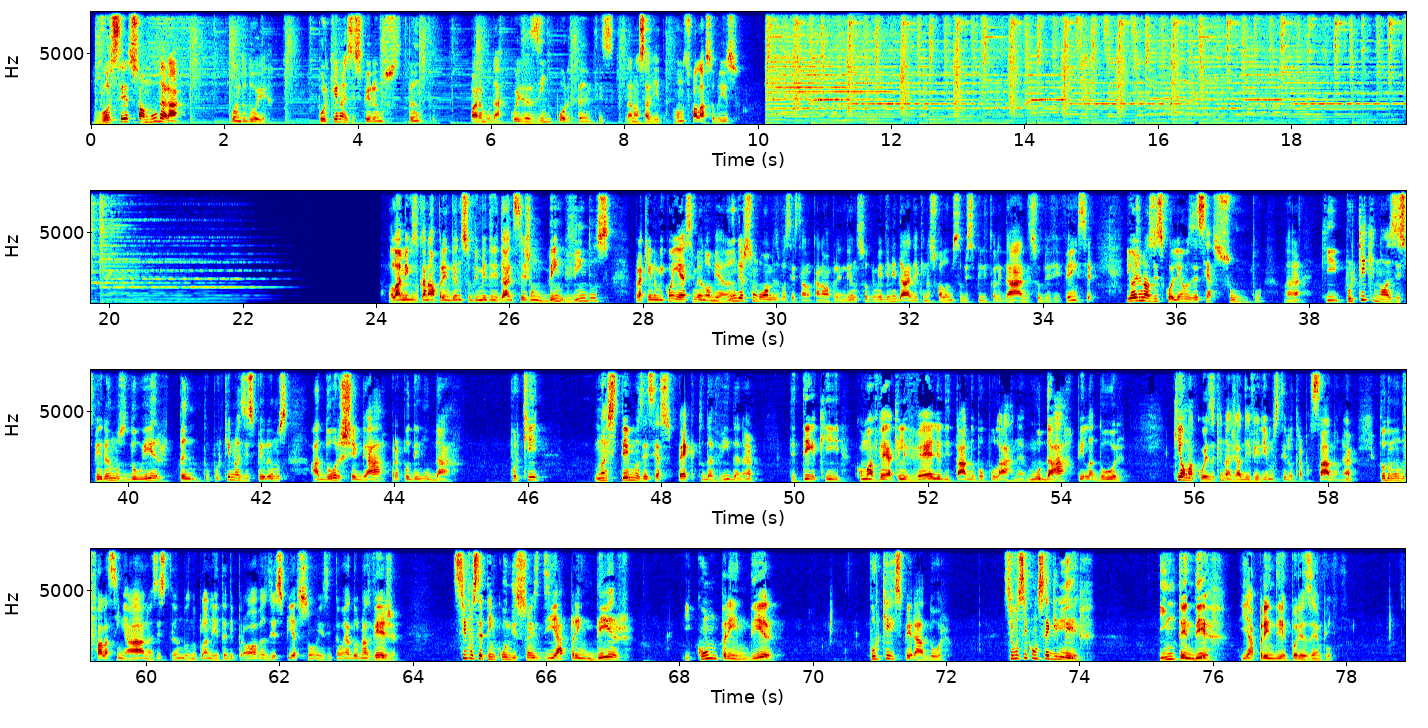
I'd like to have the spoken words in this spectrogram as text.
Você só mudará quando doer. Por que nós esperamos tanto para mudar coisas importantes da nossa vida? Vamos falar sobre isso? Olá, amigos do canal Aprendendo sobre Mediunidade, sejam bem-vindos para quem não me conhece, meu nome é Anderson Gomes, você está no canal Aprendendo sobre Mediunidade. Aqui nós falamos sobre espiritualidade, sobre vivência. E hoje nós escolhemos esse assunto, né? que por que, que nós esperamos doer tanto? Por que nós esperamos a dor chegar para poder mudar? Porque nós temos esse aspecto da vida, né? De ter que, como aquele velho ditado popular, né? Mudar pela dor que é uma coisa que nós já deveríamos ter ultrapassado, né? Todo mundo fala assim: ah, nós estamos no planeta de provas e expiações, então é a dor. Mas veja, se você tem condições de aprender e compreender, por que esperar a dor? Se você consegue ler entender e aprender, por exemplo,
